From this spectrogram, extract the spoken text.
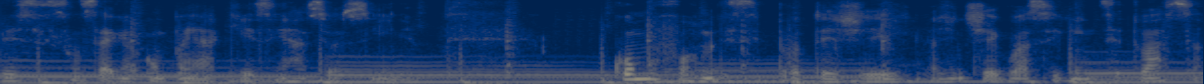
se vocês conseguem acompanhar aqui esse raciocínio. Como forma de se proteger, a gente chegou à seguinte situação.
